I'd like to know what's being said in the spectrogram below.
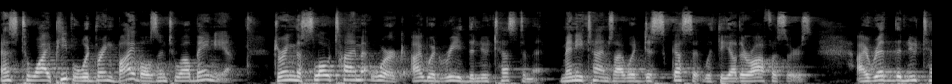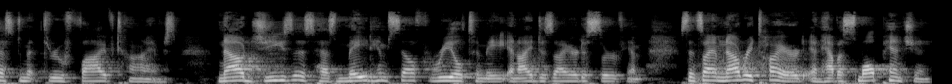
as to why people would bring Bibles into Albania. During the slow time at work, I would read the New Testament. Many times I would discuss it with the other officers. I read the New Testament through five times. Now Jesus has made himself real to me and I desire to serve him. Since I am now retired and have a small pension,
